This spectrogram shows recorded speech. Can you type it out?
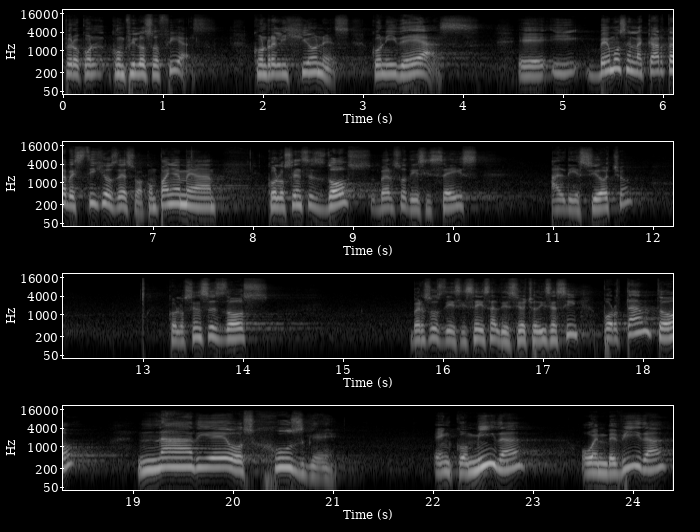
pero con filosofías con religiones, con ideas. Eh, y vemos en la carta vestigios de eso. Acompáñame a Colosenses 2, verso 16 al 18. Colosenses 2, versos 16 al 18 dice así, por tanto, nadie os juzgue en comida o en bebida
